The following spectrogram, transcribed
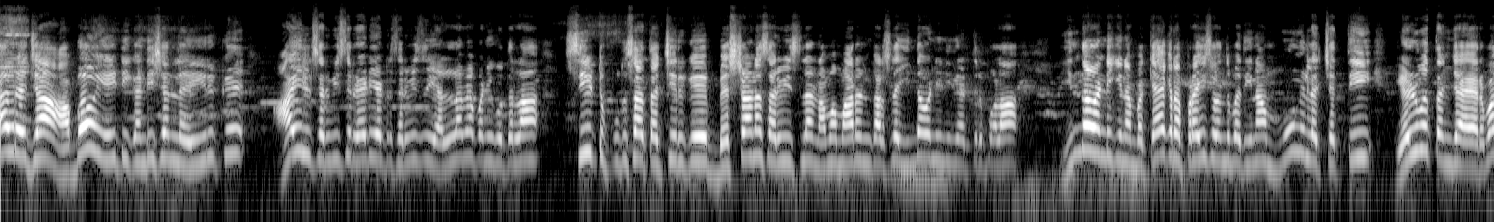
ஆவரேஜாக அபவ் எயிட்டி கண்டிஷனில் இருக்குது ஆயில் சர்வீஸ் ரேடியேட்டர் சர்வீஸ் எல்லாமே பண்ணி கொடுத்துடலாம். சீட்டு புதுசாக தச்சிருக்கு. பெஸ்ட்டான சர்வீஸில் நம்ம மாரன் காசில் இந்த வண்டி நீங்கள் எடுத்துகிட்டு போகலாம். இந்த வண்டிக்கு நம்ம கேட்குற ப்ரைஸ் வந்து பார்த்தீங்கன்னா மூணு லட்சத்தி எழுபத்தஞ்சாயிரரூபா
